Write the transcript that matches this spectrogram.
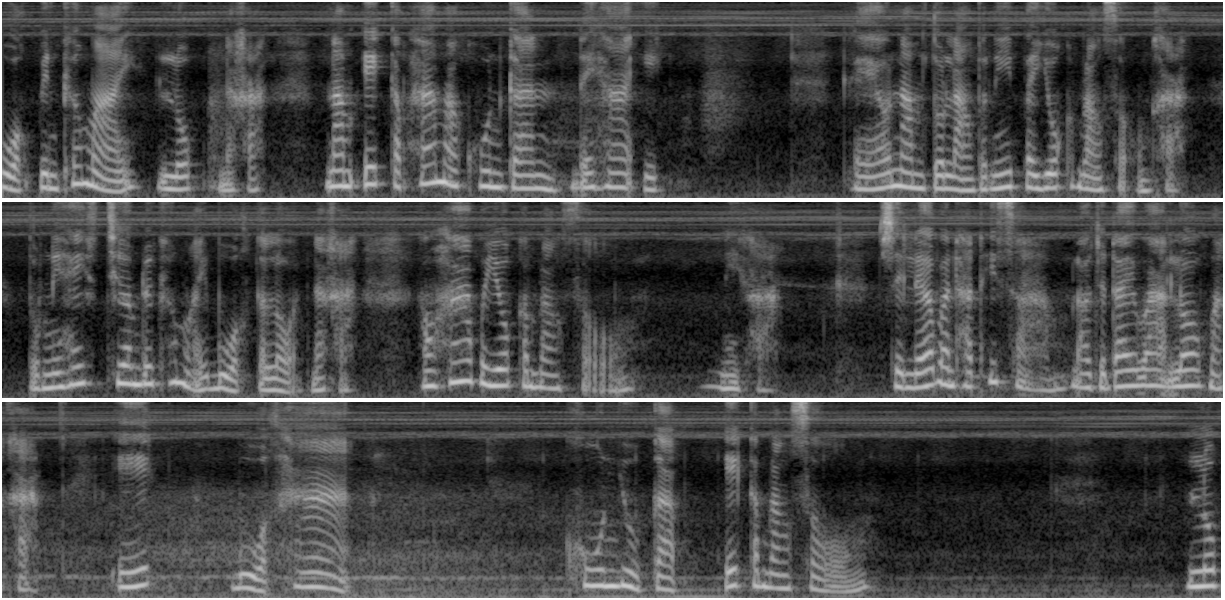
บวกเป็นเครื่องหมายลบนะคะ นำ x กับ 5 มาคูณกันได้ 5x แล้วนำตัวหลังตัวนี้ไปยกกำลังสองค่ะ ตรงนี้ให้เชื่อมด้วยเครื่องหมายบวกตลอดนะคะ เอา 5 ไปยกกำลังสองนี่ค่ะ เสร็จแล้วบรรทัดที่ 3 เราจะได้ว่าลอกมาค่ะ x บวก 5 คูณอยู่กับ x กำลังสองลบ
